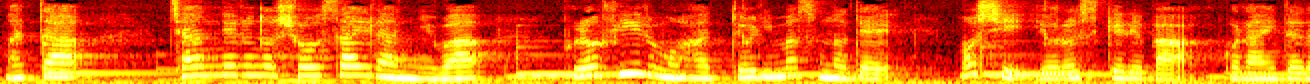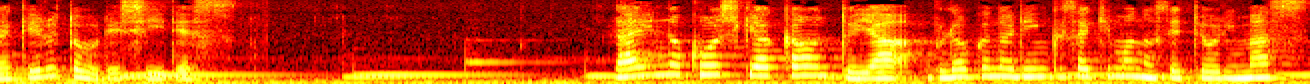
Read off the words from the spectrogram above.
またチャンネルの詳細欄にはプロフィールも貼っておりますのでもしよろしければご覧いただけると嬉しいです。LINE の公式アカウントやブログのリンク先も載せております。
